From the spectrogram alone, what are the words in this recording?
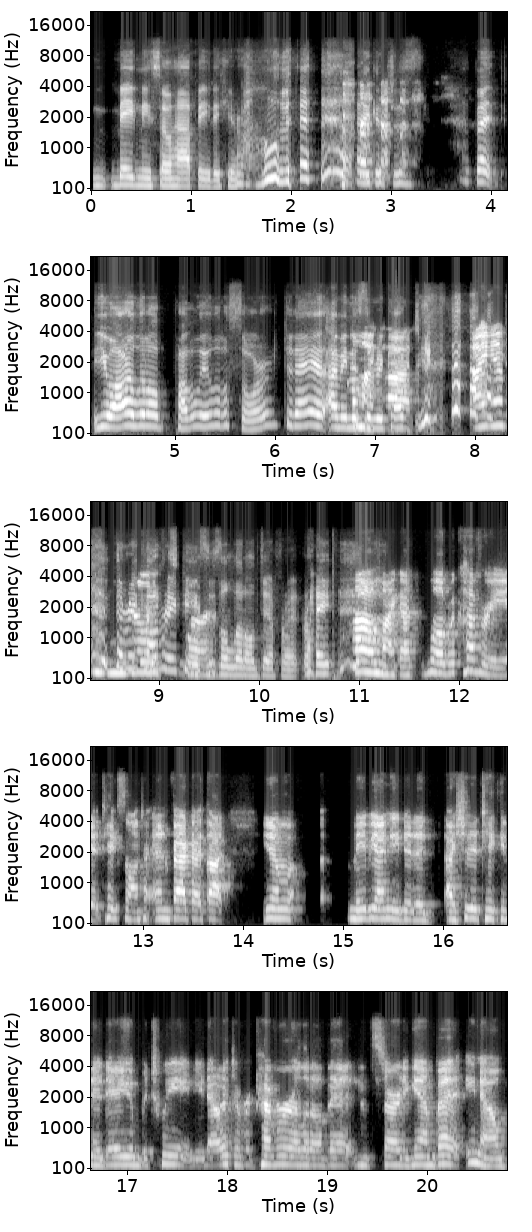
made me so happy to hear all of it. I could just but you are a little, probably a little sore today. I mean, Oh is the recovery? I am the really recovery sore. piece is a little different, right? Oh my god. Well, recovery it takes a long time. In fact, I thought, you know, maybe I needed a I should have taken a day in between, you know, to recover a little bit and start again. But you know,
